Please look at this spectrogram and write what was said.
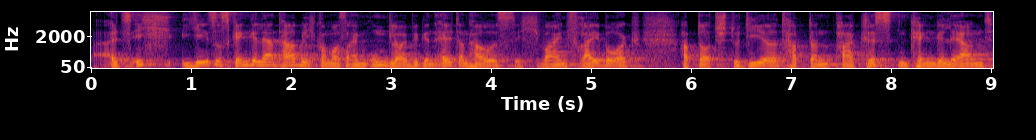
als ich Jesus kennengelernt habe, ich komme aus einem ungläubigen Elternhaus, ich war in Freiburg, habe dort studiert, habe dann ein paar Christen kennengelernt,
